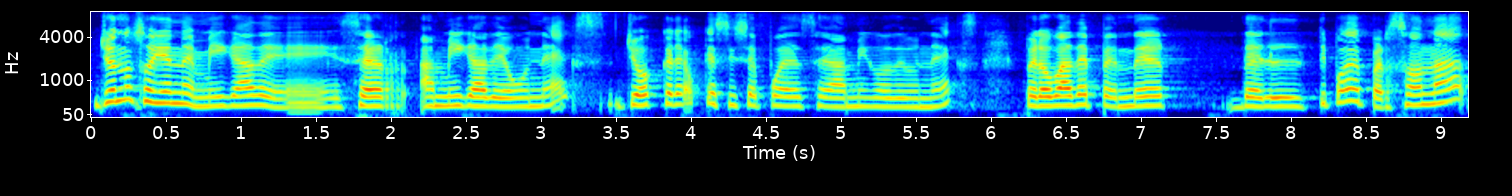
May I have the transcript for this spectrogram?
Yo no soy enemiga de ser amiga de un ex. Yo creo que sí se puede ser amigo de un ex, pero va a depender del tipo de persona,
